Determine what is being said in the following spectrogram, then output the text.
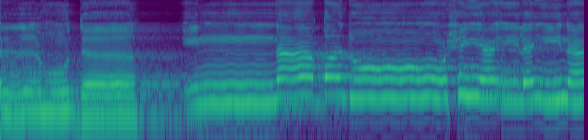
الهدى. إنا قد أوحي إلينا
